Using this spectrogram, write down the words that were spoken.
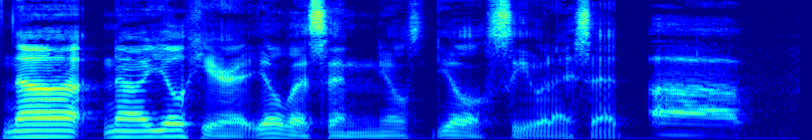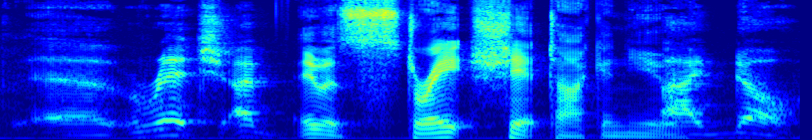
No, no, you'll hear it. You'll listen. You'll you'll see what I said. Uh, uh, Rich, I'm It was straight shit talking you. I know.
